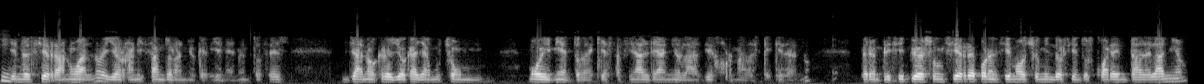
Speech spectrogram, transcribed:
y en el cierre anual ¿no? y organizando el año que viene. ¿no? Entonces ya no creo yo que haya mucho movimiento de aquí hasta final de año, las 10 jornadas que quedan, ¿no? Pero en principio es un cierre por encima de 8.240 del año,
